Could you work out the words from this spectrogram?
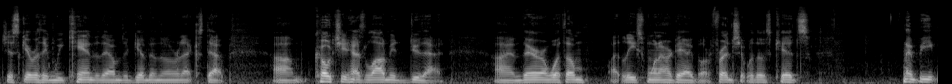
just give everything we can to them to give them the next step. Um, coaching has allowed me to do that. I'm there with them at least one hour a day. I build a friendship with those kids. I beat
